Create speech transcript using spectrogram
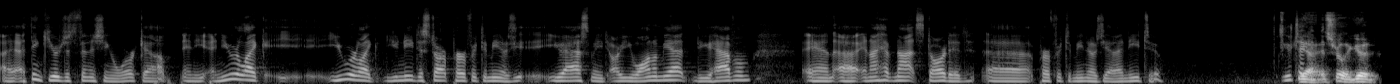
I, I, think you were just finishing a workout, and you, and you were like you were like you need to start perfect aminos. You, you asked me, are you on them yet? Do you have them? And uh, and I have not started uh, perfect aminos yet. I need to. You're taking yeah, it's really good.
